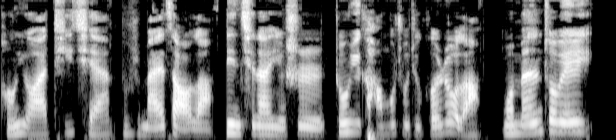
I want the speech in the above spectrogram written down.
朋友啊提前就是买早了。近期呢也是终于扛不住就割肉了。我们作为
